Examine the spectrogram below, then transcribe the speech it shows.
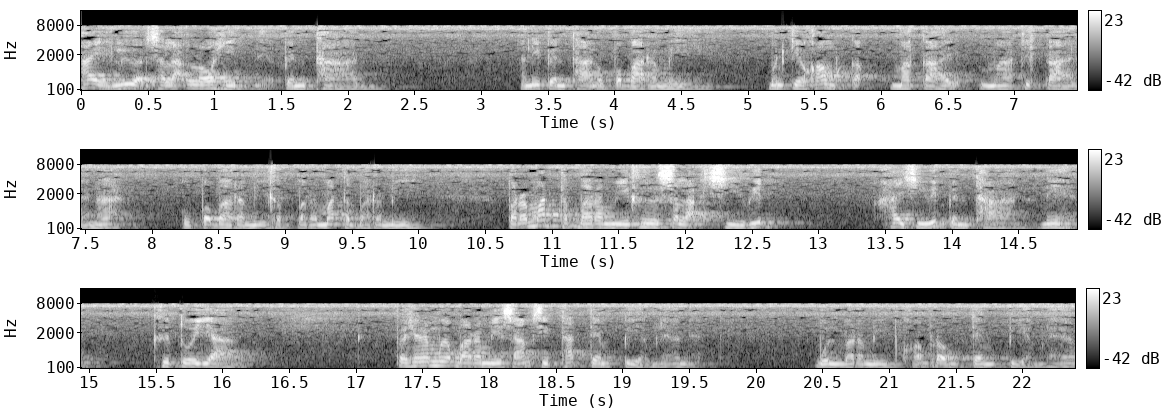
ให้เลือดสละโลหิตเนี่ยเป็นทาน อันนี้เป็นทานอุปบารมี มันเกี่ยวข้องกับมากายมาที่กายแล้วนะอุปบารมีกับปรมัตถบารมี ปรมัตถบารมีคือสละชีวิต ให้ชีวิตเป็นทานนี่คือตัวอย่าง เพราะฉะนั้นเมื่อบารมีสามสิบทัศเต็มเปี่ยมแล้วเนี่ยบุญบารมีของพระองค์เต็มเปี่ยมแล้ว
